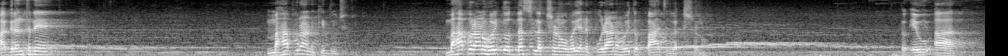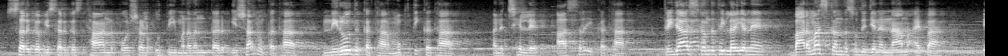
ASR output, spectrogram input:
આ ગ્રંથને મહાપુરાણ કીધું છે. મહાપુરાણ હોય તો દસ લક્ષણો હોય અને પુરાણ હોય તો પાંચ લક્ષણો. તો એવું આ સર્ગ વિસર્ગ સ્થાન, પોષણ, ઉતિ, મનવંતર, ઈશાનું કથા, નિરોધ કથા, મુક્તિ કથા અને છેલ્લે આશ્રય કથા. ત્રીજા સ્કંદથી લઈ અને બારમા સ્કંદ સુધી જેને નામ આપ્યા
